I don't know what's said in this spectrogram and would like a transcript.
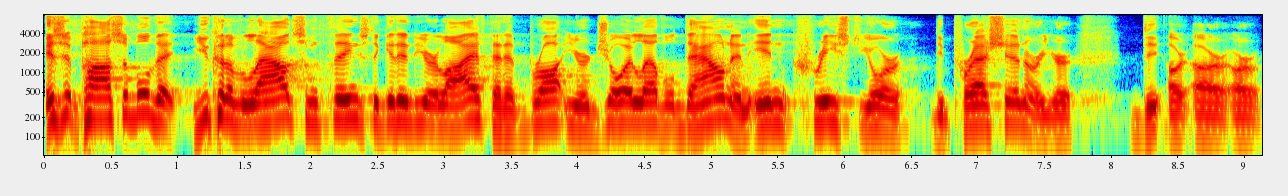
Is it possible that you could have allowed some things to get into your life that have brought your joy level down and increased your depression or your or, or, or,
